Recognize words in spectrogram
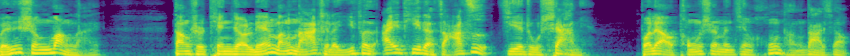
闻声望来，当时天骄连忙拿起了一份 IT 的杂志接住下面，不料同事们竟哄堂大笑。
